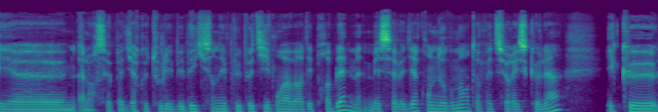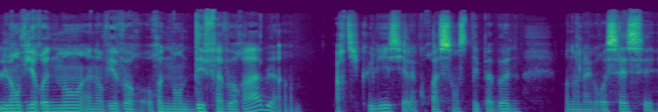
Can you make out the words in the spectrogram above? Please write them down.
Et euh, alors, ça ne veut pas dire que tous les bébés qui sont nés plus petits vont avoir des problèmes, mais ça veut dire qu'on augmente en fait ce risque-là et que l'environnement, un environnement défavorable, en particulier si la croissance n'est pas bonne pendant la grossesse, et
